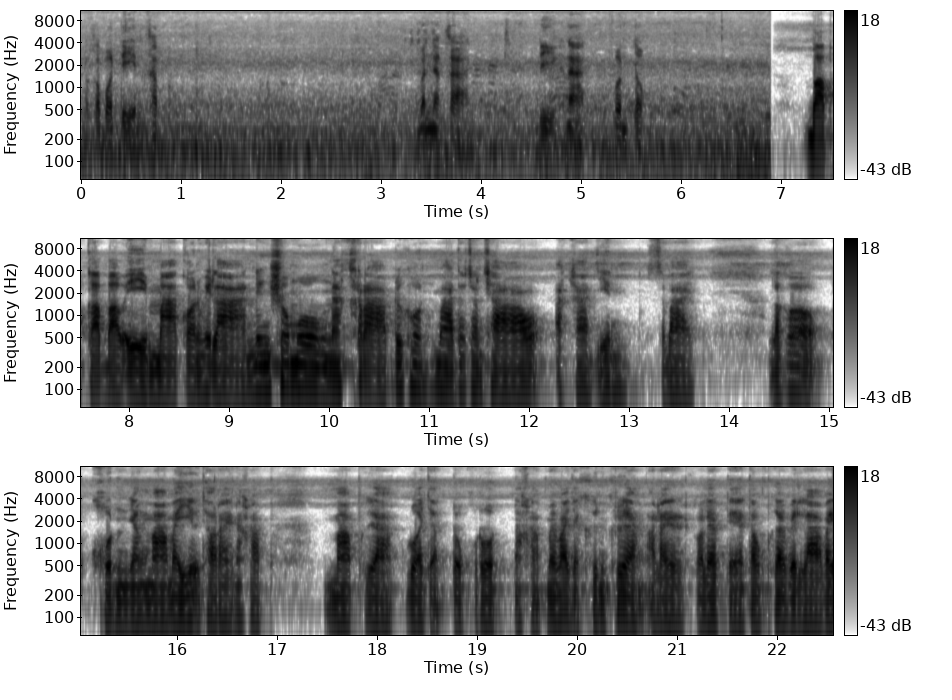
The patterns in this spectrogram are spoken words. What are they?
แล้วก็บตีนครับ บรรยากาศดีขนาดฝนตกบอบกับบาวเอมมาก่อนเวลาหนึ่งชั่วโมงนะครับ ทุกคนมาตอนเช้าอากาศเย็น สบาย แล้วก็คนยังมาไม่เยอะเท่าไหร่นะครับ มาเพื่อกลัวจะตกรถนะครับ ไม่ว่าจะขึ้นเครื่องอะไรก็แล้วแต่ต้องเพื่อเวลาไว้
